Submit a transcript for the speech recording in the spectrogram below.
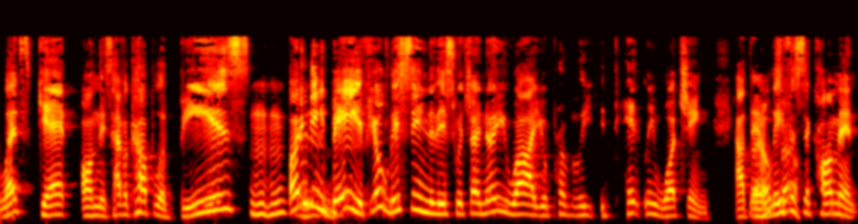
let's get on this. Have a couple of beers. Mhm. ODB, if you're listening to this, which I know you are, you're probably intently watching out there. Leave so. us a comment,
